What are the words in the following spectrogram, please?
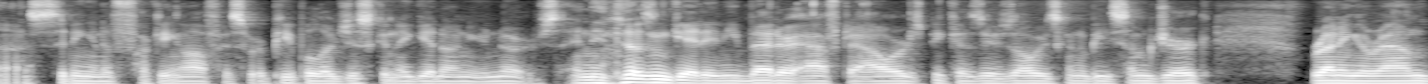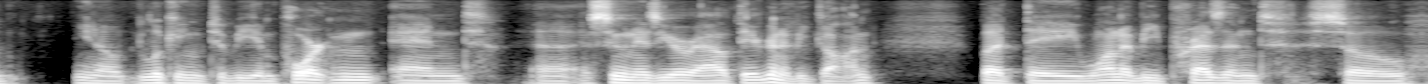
uh, sitting in a fucking office where people are just going to get on your nerves. And it doesn't get any better after hours because there's always going to be some jerk running around, you know, looking to be important. And uh, as soon as you're out, they're going to be gone. But they want to be present so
